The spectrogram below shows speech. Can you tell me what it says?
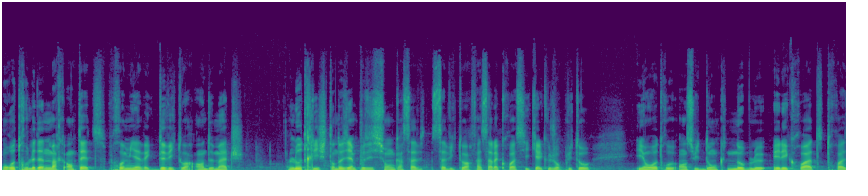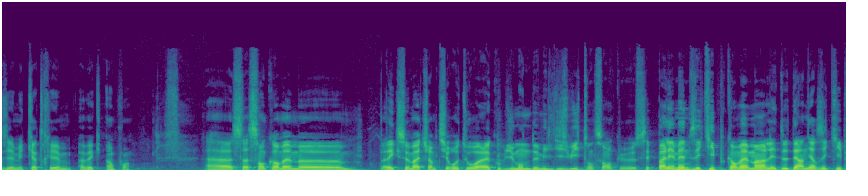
on retrouve le Danemark en tête, premier avec deux victoires en deux matchs. L'Autriche est en deuxième position grâce à sa victoire face à la Croatie quelques jours plus tôt. Et on retrouve ensuite donc nos Bleus et les Croates, troisième et quatrième avec un point. Euh, ça sent quand même, euh, avec ce match, un petit retour à la Coupe du Monde 2018. On sent que c'est pas les mêmes équipes quand même. hein. Les deux dernières équipes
